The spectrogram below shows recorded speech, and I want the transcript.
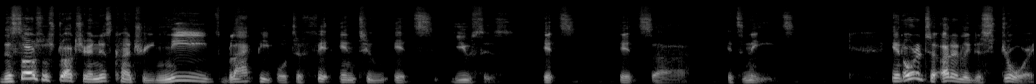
The social structure in this country needs black people to fit into its uses, its its uh its needs. In order to utterly destroy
